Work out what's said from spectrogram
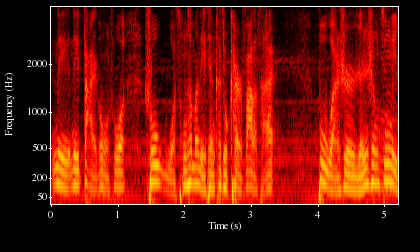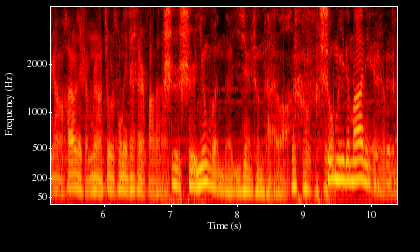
那那大爷跟我说，说我从他妈那天开就开始发了财。不管是人生经历上，还是那什么上，就是从那天开始发财。是是英文的一键生财吗？Show me the money 什么的，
